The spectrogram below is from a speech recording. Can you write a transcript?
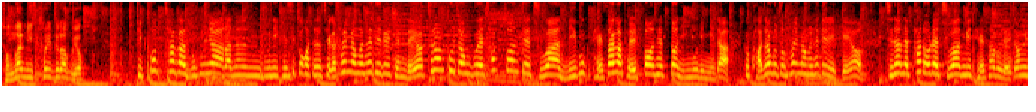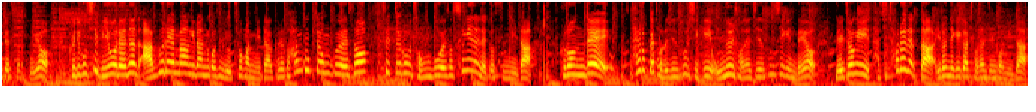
정말 미스터리더라고요. 빅터차가 누구냐라는 분이 계실 것 같아서 제가 설명을 해드릴 텐데요. 트럼프 정부의 첫 번째 주한 미국 대사가 될 뻔했던 인물입니다. 그 과정을 좀 설명을 해드릴게요. 지난해 8월에 주한미 대사로 내정이 됐었고요. 그리고 12월에는 아그레망이라는 것을 요청합니다. 그래서 한국 정부에서 실제로 정부에서 승인을 내줬습니다. 그런데 새롭게 전해진 소식이 오늘 전해진 소식인데요. 내정이 다시 철회됐다 이런 얘기가 전해진 겁니다.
